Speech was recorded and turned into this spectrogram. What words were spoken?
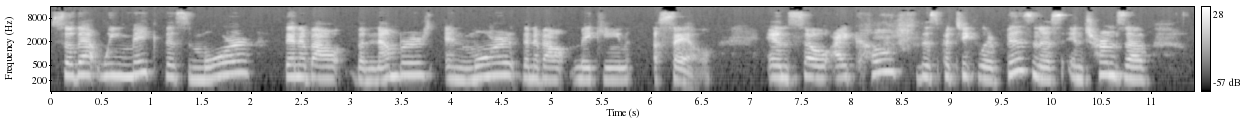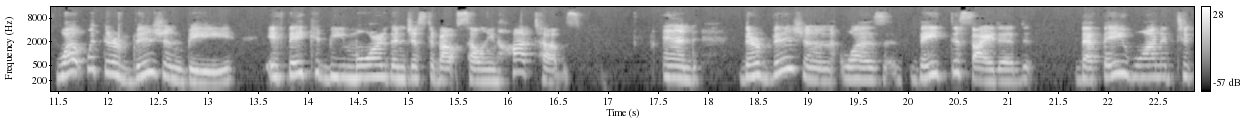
so that we make this more than about the numbers and more than about making a sale. And so I coached this particular business in terms of what would their vision be if they could be more than just about selling hot tubs. And their vision was they decided that they wanted to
